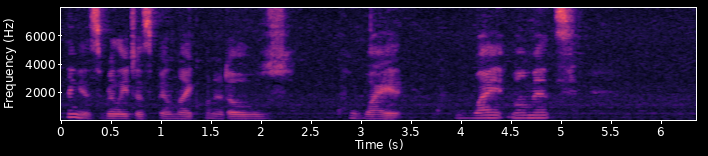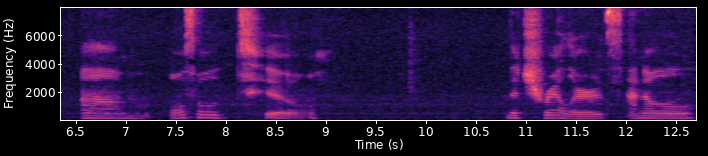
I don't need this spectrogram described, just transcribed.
I think it's really just been like one of those quiet, quiet moments. Um, also, too, the trailers. I know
